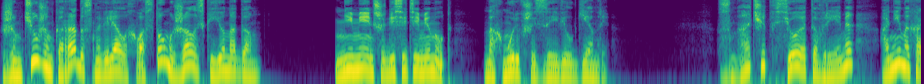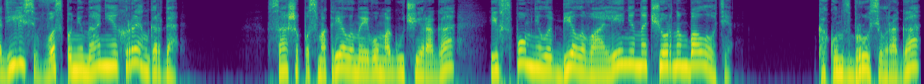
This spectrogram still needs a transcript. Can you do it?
Жемчужинка радостно виляла хвостом и жалась к ее ногам. «Не меньше десяти минут», — нахмурившись, заявил Генри. «Значит, все это время они находились в воспоминаниях Ренгарда». Саша посмотрела на его могучие рога и вспомнила белого оленя на черном болоте. Как он сбросил рога,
